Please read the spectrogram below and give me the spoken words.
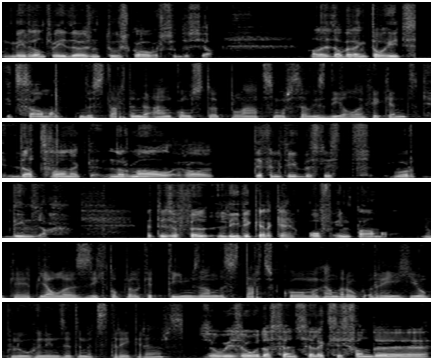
meer dan 2000 toeschouwers. Dus ja, Allee, dat brengt toch iets, iets samen. De start en de aankomstplaats, Marcel, is die al gekend? Dat ga ik normaal ga ik definitief beslist wordt dinsdag. Het is ofwel Liedekerke of in Pamel. Oké, heb je al zicht op welke teams aan de start komen? Gaan er ook regioploegen in zitten met streekrenners? Sowieso, dat zijn selecties van de,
